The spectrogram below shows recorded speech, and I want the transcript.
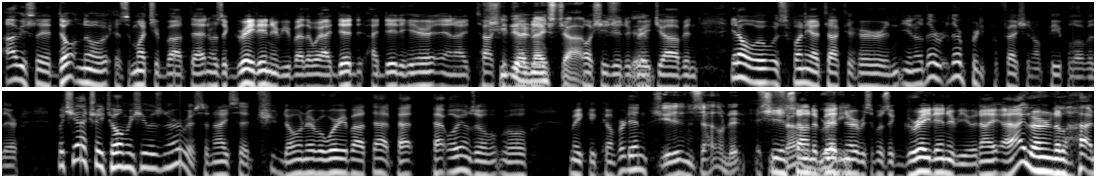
obviously I don't know as much about that. And it was a great interview, by the way. I did, I did hear it, and I talked. To her. She to did a nice job. Oh, she She did a did. great job. And you know, it was funny. I talked to her, and you know, they're they're pretty professional people over there. But she actually told me she was nervous, and I said, "Don't ever worry about that. Pat Pat Williams will." will Make you comfort, and She didn't sound it. she, sounded sounded a great. bit nervous. It was a great interview, and I I learned a lot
